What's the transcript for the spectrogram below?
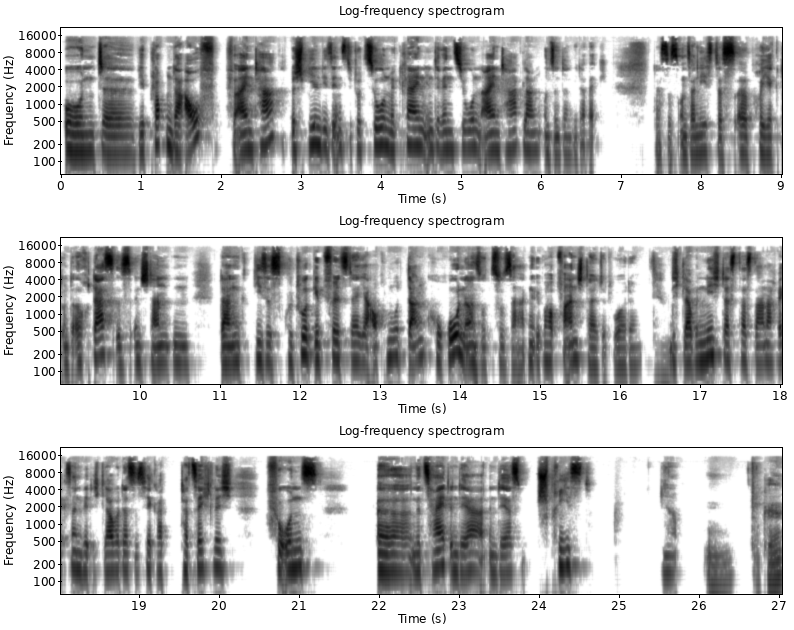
Und äh, wir ploppen da auf für einen Tag, bespielen diese Institution mit kleinen Interventionen einen Tag lang und sind dann wieder weg. Das ist unser nächstes äh, Projekt. Und auch das ist entstanden dank dieses Kulturgipfels, der ja auch nur dank Corona sozusagen überhaupt veranstaltet wurde. Mhm. Und ich glaube nicht, dass das danach weg sein wird. Ich glaube, das ist hier gerade tatsächlich für uns äh, eine Zeit, in der, in der es sprießt. Ja. Mhm. Okay,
